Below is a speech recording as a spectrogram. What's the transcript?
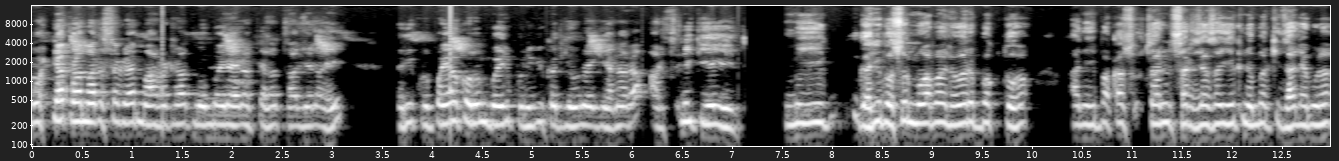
मोठ्या प्रमाणात सगळ्या महाराष्ट्रात मुंबईला त्याला चाललेलं आहे. तरी कृपया करून बैल कुणी विकत घेऊ नये घेणारा अडचणीत येईल. मी घरी बसून मोबाईलवर बघतो आणि बकासूरचा आणि सर्जाचा एक नंबर की झाल्यामुळं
